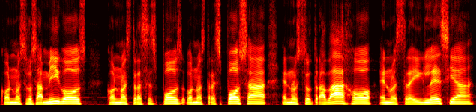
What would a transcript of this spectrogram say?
con nuestros amigos, con nuestras esposas, con nuestra esposa, en nuestro trabajo, en nuestra iglesia.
